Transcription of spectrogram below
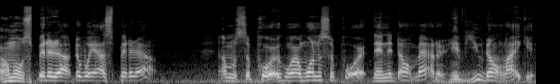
I'm gonna spit it out the way I spit it out. I'm gonna support who I want to support. Then it don't matter if you don't like it.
